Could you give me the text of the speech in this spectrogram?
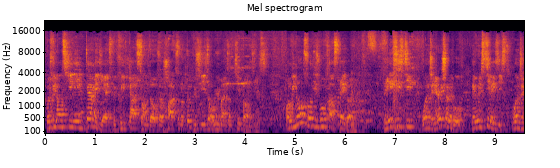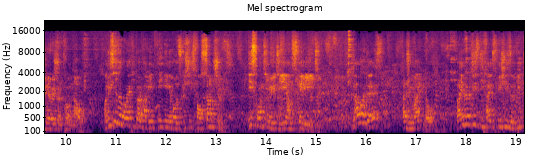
but we don't see any intermediates between cats and dogs or sharks and octopuses or humans and chimpanzees. And we know also these groups are stable. They existed one generation ago, they will still exist one generation from now. And this is the way people have been thinking about species for centuries. Discontinuity and stability. Nowadays, as you might know, biologists define species a bit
